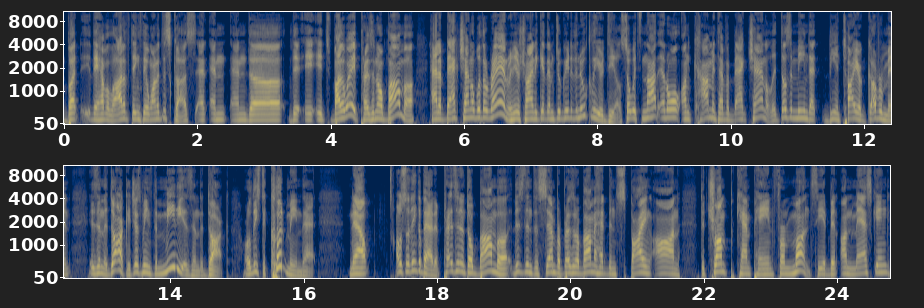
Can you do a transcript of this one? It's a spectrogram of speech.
but they have a lot of things they want to discuss. And and and uh, it's by the way, President Obama had a back channel with Iran when he was trying to get them to agree to the nuclear deal. So it's not at all uncommon to have a back channel. It doesn't mean that the entire government is in the dark. It just means the media is in the dark, or at least it could mean that. Now, also, think about it. President Obama, this is in December, President Obama had been spying on the Trump campaign for months. He had been unmasking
